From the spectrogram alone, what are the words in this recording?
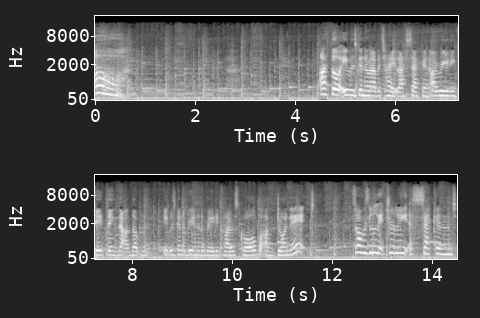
Oh. I thought he was going to take last second. I really did think that, that it was going to be another really close call, but I've done it. So I was literally a second.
